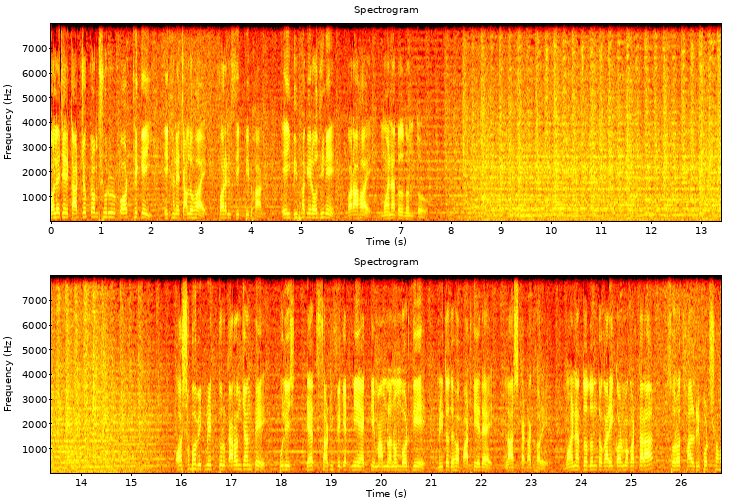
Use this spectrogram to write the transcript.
কলেজের কার্যক্রম শুরুর পর থেকেই এখানে চালু হয় ফরেনসিক বিভাগ। এই বিভাগের অধীনে করা হয় ময়নাতদন্ত। অস্বাভাবিক মৃত্যুর কারণ জানতে পুলিশ ডেথ সার্টিফিকেট নিয়ে একটি মামলা নম্বর দিয়ে মৃতদেহ পাঠিয়ে দেয় লাশ কাটা ঘরে। ময়নাতদন্তকারী কর্মকর্তারা সোরতহাল রিপোর্ট সহ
